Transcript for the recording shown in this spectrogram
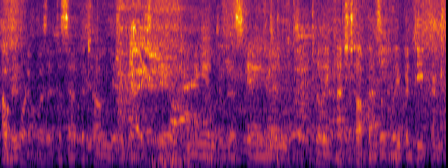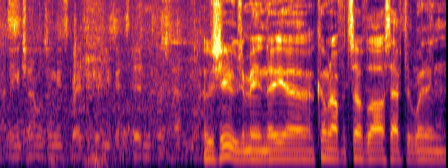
How important was it to set the tone that you guys did coming into this game and really not just offensively but defensively and challenging these guys the way you guys did in the first half? It was huge. I mean, they uh, coming off a tough loss after winning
